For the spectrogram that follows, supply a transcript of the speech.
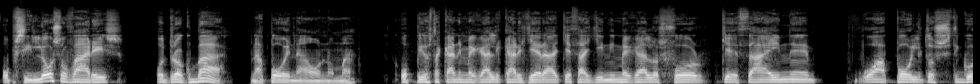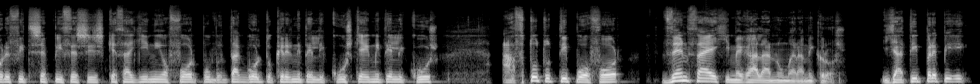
Ο ψηλός ο βαρύς, ο Ντροκμπά, να πω ένα όνομα, ο οποίος θα κάνει μεγάλη καριέρα και θα γίνει μεγάλος φορ και θα είναι ο απόλυτος στην κορυφή της επίθεσης και θα γίνει ο φορ που τα γκολ του κρίνει τελικούς και ημιτελικούς. Αυτού του τύπου ο φορ δεν θα έχει μεγάλα νούμερα μικρός. Γιατί πρέπει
